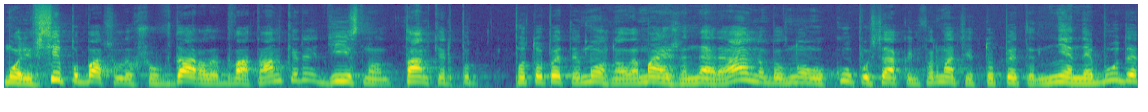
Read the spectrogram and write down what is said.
морі. Всі побачили, що вдарили два танкери. Дійсно, танкер по- потопити можна, але майже нереально, бо знову купу всякої інформації топити ні, не буде.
